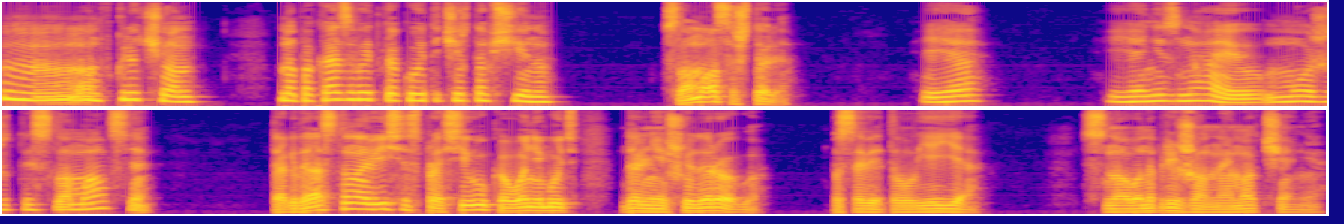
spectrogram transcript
М -м, он включен, но показывает какую-то чертовщину. Сломался, что ли? Я... я не знаю, может, и сломался? Тогда остановись и спроси у кого-нибудь дальнейшую дорогу, посоветовал ей я. Снова напряженное молчание.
